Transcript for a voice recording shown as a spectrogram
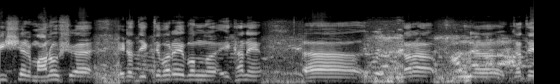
বিশ্বের মানুষ এটা দেখতে পারে এবং এখানে তারা যাতে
